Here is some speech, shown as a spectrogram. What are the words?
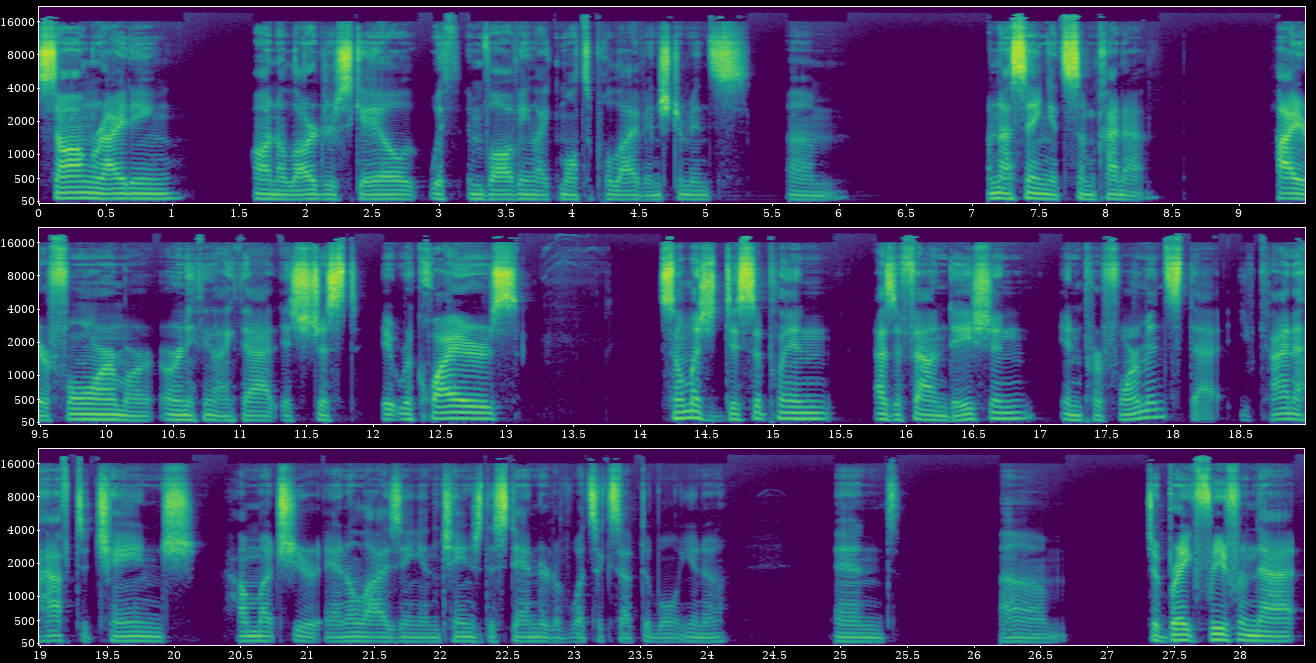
songwriting on a larger scale with involving like multiple live instruments. Um I'm not saying it's some kind of higher form or or anything like that. It's just it requires so much discipline as a foundation in performance that you kind of have to change how much you're analyzing and change the standard of what's acceptable, you know? And um, to break free from that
